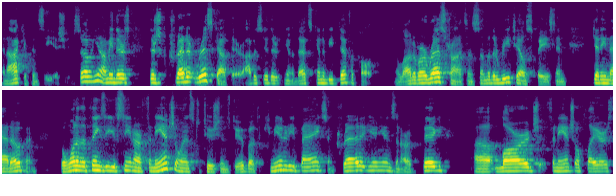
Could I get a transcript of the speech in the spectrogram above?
an occupancy issue. So you know, I mean, there's there's credit risk out there. Obviously, there you know that's going to be difficult. A lot of our restaurants and some of the retail space and getting that open. But one of the things that you've seen our financial institutions do, both the community banks and credit unions and our big, uh, large financial players,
